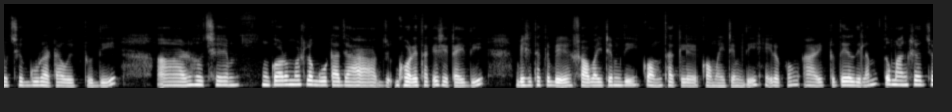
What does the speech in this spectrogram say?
হচ্ছে গুঁড়াটাও একটু দিই। আর হচ্ছে গরম মশলা গোটা যা ঘরে থাকে সেটাই দিই। বেশি থাকলে সব আইটেম দিই, কম থাকলে কম আইটেম দিই, এরকম। আর একটু তেল দিলাম। তো মাংস হচ্ছে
